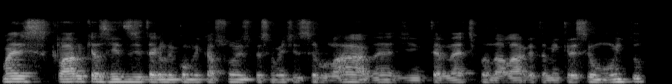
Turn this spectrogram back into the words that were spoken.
mas claro que as redes de telecomunicações, especialmente de celular, né, de internet banda larga, também cresceu muito.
